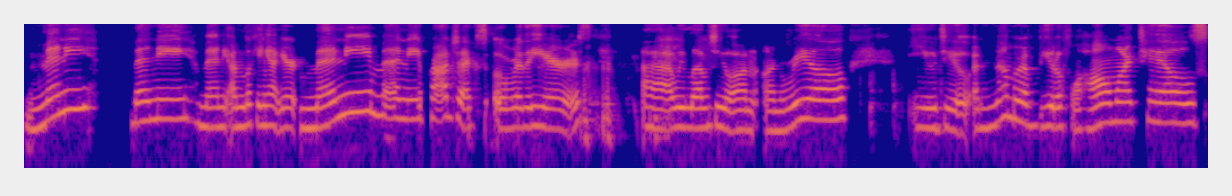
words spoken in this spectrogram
many many many i'm looking at your many many projects over the years. Uh, we loved you on unreal you do a number of beautiful hallmark tales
